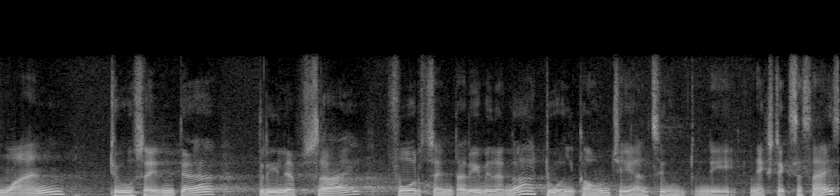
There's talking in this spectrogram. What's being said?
one two centre three left side four centre ఈ విధంగా ట్వెల్వ్ కౌంట్ చేయాల్సి ఉంటుంది. నెక్స్ట్ ఎక్సర్సైజ్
